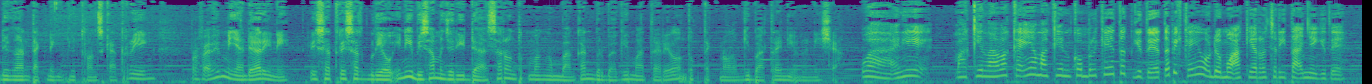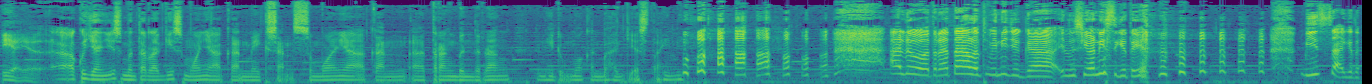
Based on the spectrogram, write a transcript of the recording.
dengan teknik neutron scattering, Prof. Evi menyadari nih, riset-riset beliau ini bisa menjadi dasar untuk mengembangkan berbagai material untuk teknologi baterai di Indonesia. Wah, ini makin lama kayaknya makin complicated gitu ya. Tapi kayaknya udah mau akhir ceritanya gitu ya. Iya, iya. Aku janji sebentar lagi semuanya akan make sense. Semuanya akan eh, terang benderang dan hidupmu akan bahagia setelah ini. Aduh, ternyata Lutfi ini juga ilusionis gitu ya. Bisa gitu.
